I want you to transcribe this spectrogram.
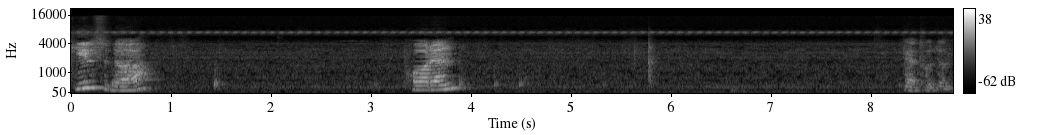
kills the foreign pathogen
